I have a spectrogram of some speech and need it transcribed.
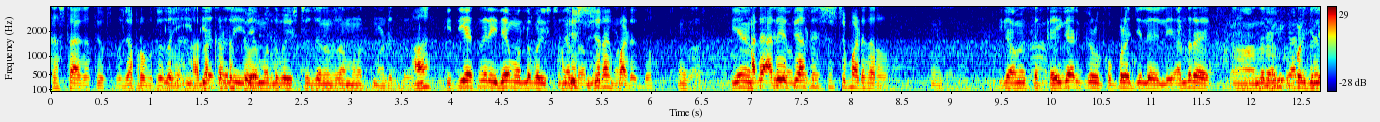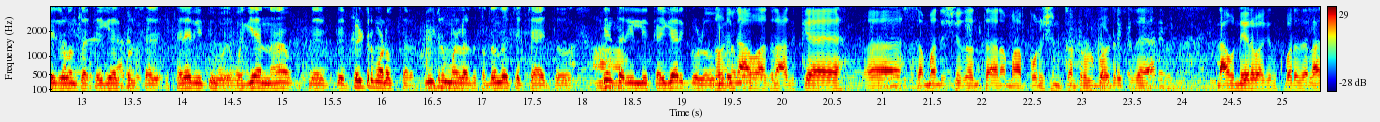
ಕಷ್ಟ ಆಗುತ್ತೆ ಇವತ್ತು ಪ್ರಜಾಪ್ರಭುತ್ವದಲ್ಲಿ. ಅದನ್ನ ಖಂಡಿಸ್ತೀವಿ ಇದೇ ಮೊದಲು ಬರೀ ಇಷ್ಟು ಜನರು ಅಮಾನತು ಮಾಡಿದ್ದು. ಆ? ಇತಿಹಾಸದಲ್ಲಿ ಇದೇ ಮೊದಲು ಬರೀ ಇಷ್ಟು ಜನ ಇಷ್ಟು ಜನಕ್ಕೆ ಮಾಡಿದ್ದು. ಹ್ಞೂ ಸರ್. ಏನು ಅದೇ ಅದೇ ಇತಿಹಾಸ ಸೃಷ್ಟಿ ಮಾಡಿದಾರ ಅವರು. ಹ್ಞೂ ಸರ್. ಈಗ ಆಮೇಲೆ ಸರ್ ಕೈಗಾರಿಕೆಗಳು ಕೊಪ್ಪಳ ಜಿಲ್ಲೆಯಲ್ಲಿ ಅಂದರೆ ಅಂದರೆ ಕೊಪ್ಪಳ ಜಿಲ್ಲೆಯಲ್ಲಿರುವಂಥ ಕೈಗಾರಿಕೆಗಳು ಸರಿ ಸರಿಯಾದ ರೀತಿ ಹೊಗೆಯನ್ನು ಫಿಲ್ಟರ್ ಮಾಡೋಕೆ ಸರ್. ಫಿಲ್ಟರ್ ಮಾಡಲಾರ್ದು ಸದನದ ಚರ್ಚೆ ಆಯಿತು. ಏನು ಸರ್ ಇಲ್ಲಿ ಕೈಗಾರಿಕೆಗಳು ನೋಡಿ ನಾವು ಅದರ ಅದಕ್ಕೆ ಆ, ಸಂಬಂಧಿಸಿದಂಥ ನಮ್ಮ ಪೊಲ್ಯೂಷನ್ ಕಂಟ್ರೋಲ್ ಬೋರ್ಡ್ ಇರ್ತದೆ. ನಾವು ನೇರವಾಗಿ ಅದಕ್ಕೆ ಬರೋದಲ್ಲ.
